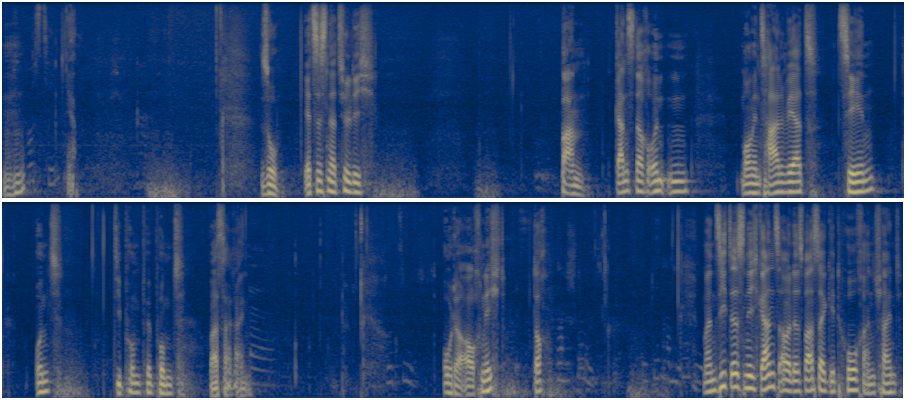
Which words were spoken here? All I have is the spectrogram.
Mhm. So, jetzt ist natürlich, bam, ganz nach unten, Momentanwert 10 und die Pumpe pumpt Wasser rein. Oder auch nicht, doch. Man sieht es nicht ganz, aber das Wasser geht hoch anscheinend.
